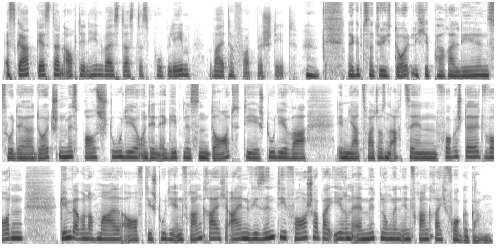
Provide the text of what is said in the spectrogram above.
Es gab gestern auch den Hinweis, dass das Problem weiter fortbesteht. Hm. Da gibt es natürlich deutliche Parallelen zu der deutschen Missbrauchsstudie und den Ergebnissen dort. Die Studie war im Jahr 2018 vorgestellt worden. Gehen wir aber noch mal auf die Studie in Frankreich ein. Wie sind die Forscher bei ihren Ermittlungen in Frankreich vorgegangen?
